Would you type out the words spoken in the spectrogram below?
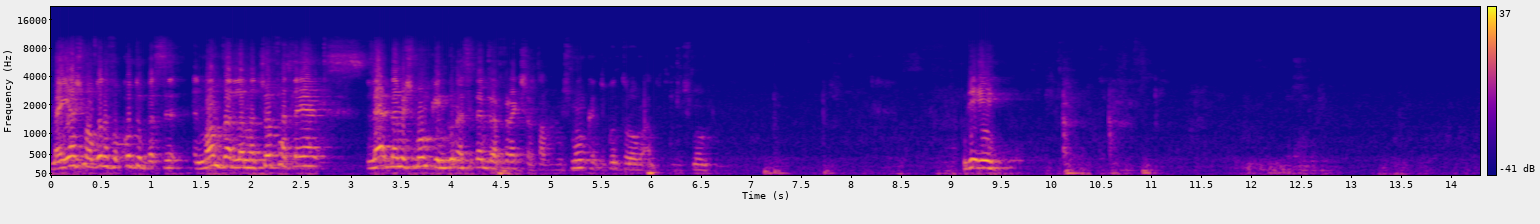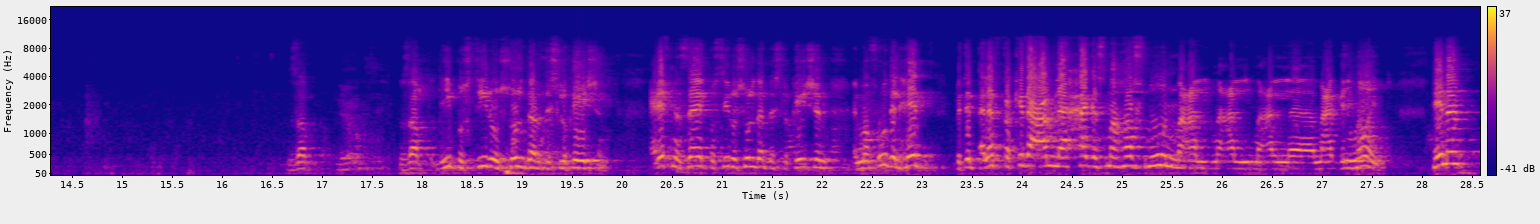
ما هياش موجودة في الكتب بس المنظر لما تشوفها تلاقيها لا ده مش ممكن يكون acetabulum fracture طبعا مش ممكن تكون trauma مش ممكن. دي إيه؟ بالظبط بالظبط دي posterior shoulder dislocation عرفنا إزاي الـ posterior shoulder dislocation المفروض الـ head بتبقى لفة كده عاملة حاجة اسمها half moon مع ال مع ال مع ال مع الـ glenoid هنا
